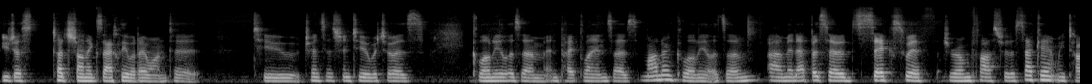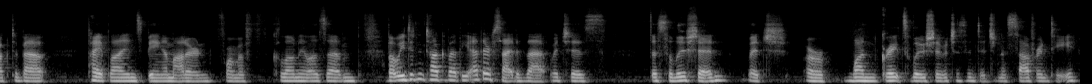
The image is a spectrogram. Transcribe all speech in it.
you just touched on exactly what I wanted to, to transition to, which was colonialism and pipelines as modern colonialism. Um, in episode six with Jerome Foster II, we talked about pipelines being a modern form of colonialism, but we didn't talk about the other side of that, which is the solution, which or one great solution, which is Indigenous sovereignty.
